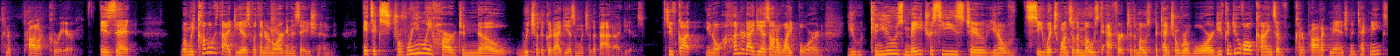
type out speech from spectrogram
kind of product career is that when we come up with ideas within an organization, it's extremely hard to know which are the good ideas and which are the bad ideas. So you've got, you know, 100 ideas on a whiteboard. You can use matrices to, you know, see which ones are the most effort to the most potential reward. You can do all kinds of kind of product management techniques,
